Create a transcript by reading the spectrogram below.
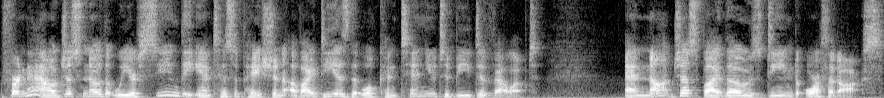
For now, just know that we are seeing the anticipation of ideas that will continue to be developed, and not just by those deemed orthodox.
